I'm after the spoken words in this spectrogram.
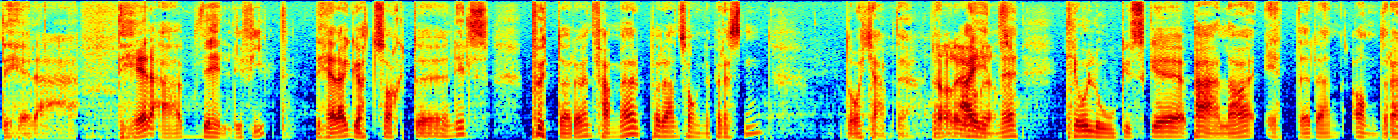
Det her er, det her er veldig fint. Det her er godt sagt, eh, Nils. Putter du en femmer på den sognepresten, da kommer det. Den Ja, det ene det, ene teologiske perla etter den andre.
